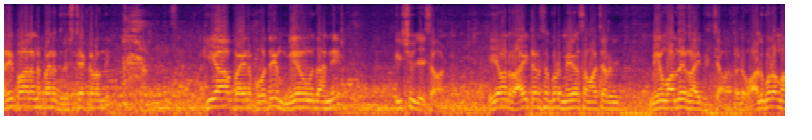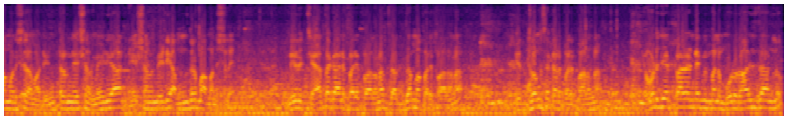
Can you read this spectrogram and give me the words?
పరిపాలన పైన దృష్టి ఎక్కడుంది? కియా పైన పోతే మేము దాన్ని ఇష్యూ చేసామంట ఏమన్నా రాయిటర్స్ కూడా మేమే సమాచారం మేము వాళ్ళ దగ్గర రాయిపించామంట అంటే వాళ్ళు కూడా మా మనుషులు అన్నమాట. ఇంటర్నేషనల్ మీడియా నేషనల్ మీడియా అందరూ మా మనుషులే. మీరు చేతగాని పరిపాలన దద్దమ్మ పరిపాలన విధ్వంసకర పరిపాలన ఎవడు చెప్పాడంటే మిమ్మల్ని మూడు రాజధానులు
